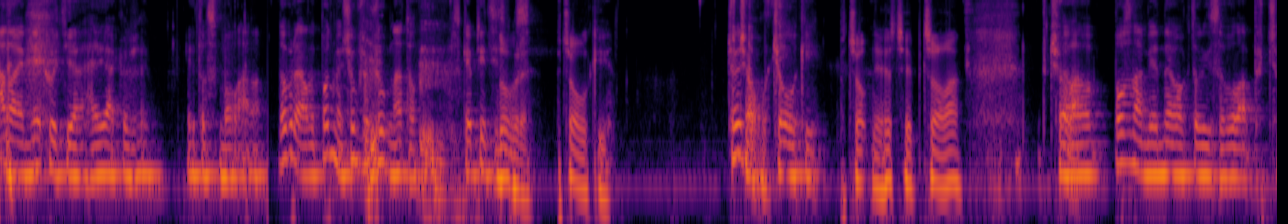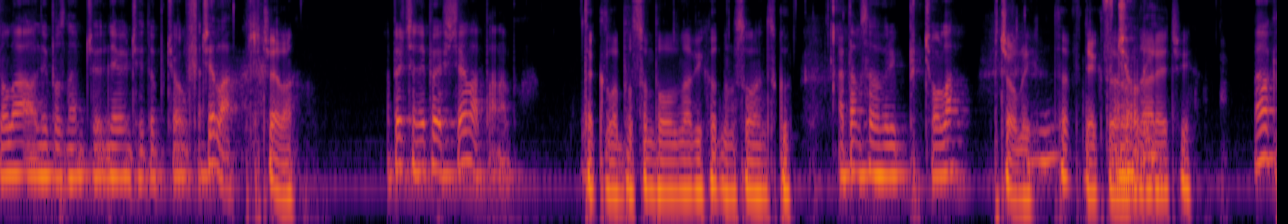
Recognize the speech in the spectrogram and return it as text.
Áno, aj mne chutia, hej, akože je to smola, no. Dobre, ale poďme šup, šup, šup na to. Skepticizmus. Dobre, pčolky. Čo je to Pčolky. Pčol, nie, ešte pčola. Pčela. Uh, poznám jedného, ktorý sa volá pčola, ale nepoznám, čo, neviem, či je to pčolka. Včela. Včela. A prečo nepovieš včela, pána Boha? Tak lebo som bol na východnom Slovensku. A tam sa hovorí pčola? Pčoli. To v niektorom Včoli. nareči. OK.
